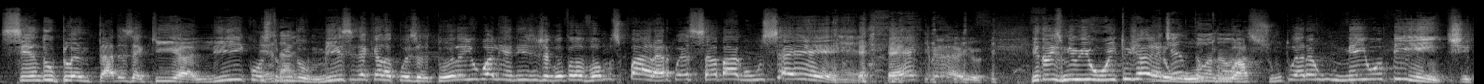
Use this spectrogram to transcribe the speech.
sendo plantadas aqui e ali, construindo mísseis, aquela coisa toda, e o alienígena chegou e falou: vamos parar com essa bagunça aí. É, crânio. Em 2008 já era um adiantou, outro não. assunto, era um meio ambiente.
